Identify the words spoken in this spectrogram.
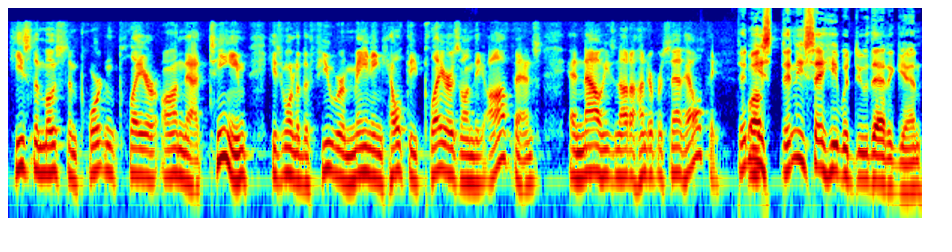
he's the most important player on that team. He's one of the few remaining healthy players on the offense, and now he's not 100% healthy. Didn't Well- he? Didn't he say he would do that again?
